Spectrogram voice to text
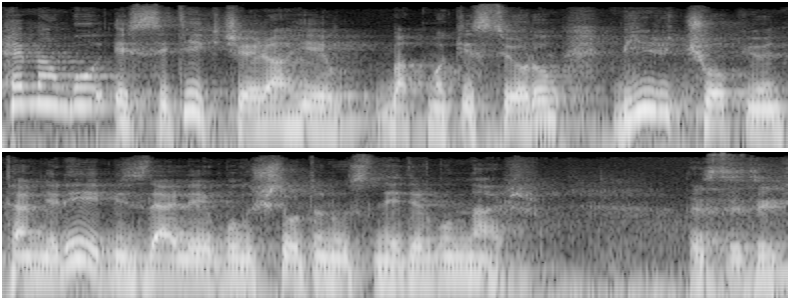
Hemen bu estetik cerrahiye bakmak istiyorum. Birçok yöntemleri bizlerle buluşturdunuz. Nedir bunlar? Estetik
